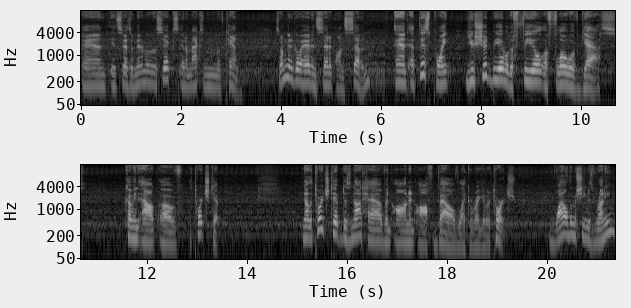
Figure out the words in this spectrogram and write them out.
and it says a minimum of 6 and a maximum of 10. So I'm going to go ahead and set it on 7. And at this point you should be able to feel a flow of gas coming out of the torch tip. Now the torch tip does not have an on and off valve like a regular torch. While the machine is running,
